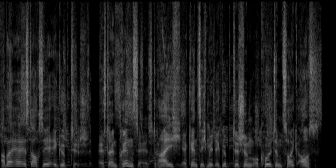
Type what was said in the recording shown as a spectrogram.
Aber er ist auch sehr ägyptisch. Er ist ein Prinz, er ist reich, er kennt sich mit ägyptischem, okkultem Zeug aus.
